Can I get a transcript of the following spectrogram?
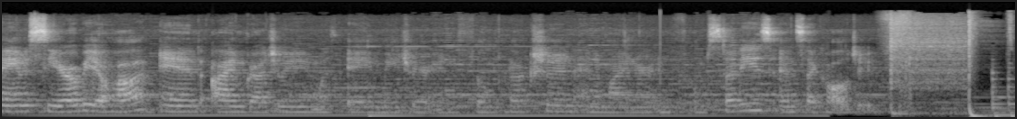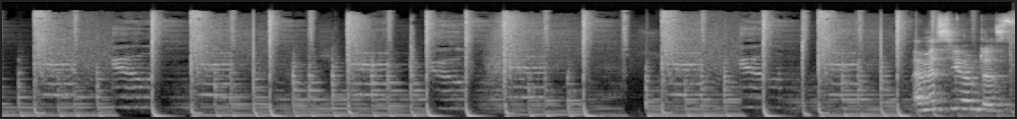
name is Sierra Obioha and I'm graduating with a major in film production and a minor in film studies and psychology. MSUM does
